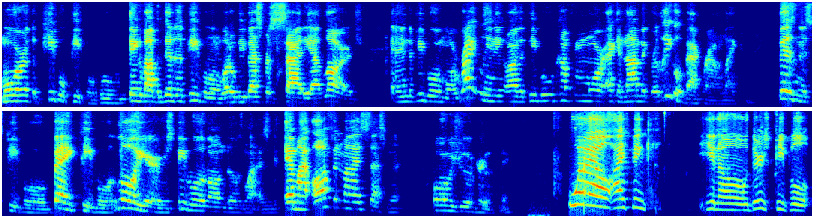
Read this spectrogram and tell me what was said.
more the people people who think about the good of the people and what will be best for society at large. And the people who are more right leaning are the people who come from more economic or legal background, like business people, bank people, lawyers, people along those lines. Am I off in my assessment, or would you agree with me? Well, I think, you know, there's people.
